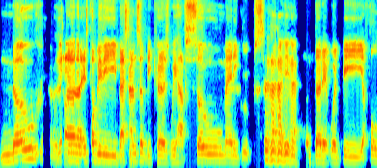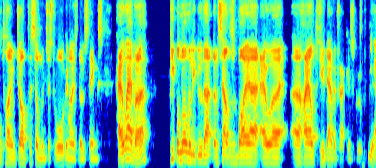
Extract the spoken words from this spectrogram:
No, uh, it's probably the best answer because we have so many groups yeah, that it would be a full time job for someone just to organize those things. However, people normally do that themselves via our uh, high altitude Evertrekkers group. Yeah.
